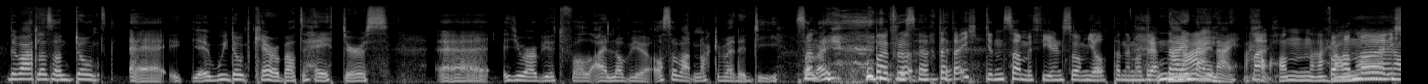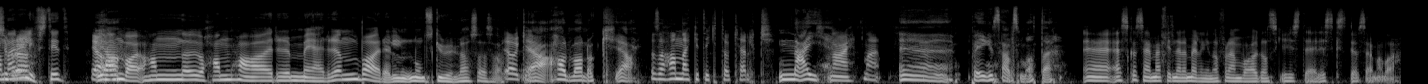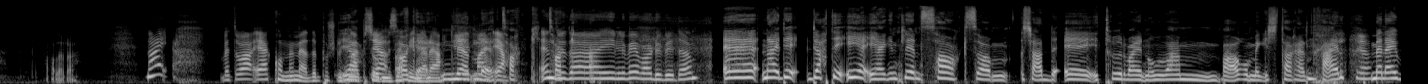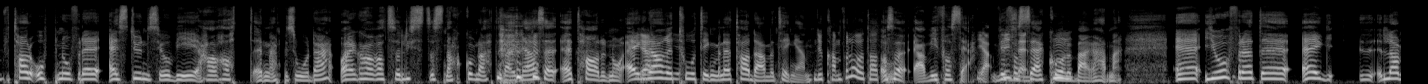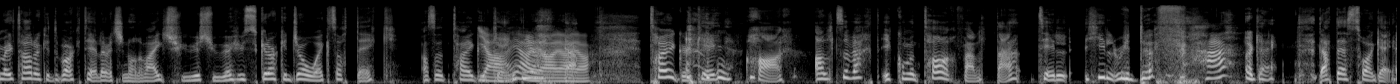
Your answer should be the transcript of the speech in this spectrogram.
Det var et eller annet sånn don't, uh, We don't care about the haters. Uh, you are beautiful, I love you. Og så var det noe med det de. Som Men- Bare for å, dette er ikke den samme fyren som hjalp henne med å drepe Nei, nei, nei. Nei. Han, han, han, han var er- han er i livstid. Ja. Han, var, han, han har mer enn bare noen skrueløs, altså. Ja, okay. Ja, han var nok Ja. Altså, han er ikke TikTok-helt. Nei. Nei. Uh, på ingen selvs måte. Uh, jeg skal se om jeg finner den meldingen nå, for den var ganske hysterisk. Skal vi se meg da. Fader, da. Nei, vet du hva. Jeg kommer med det på slutten av episoden hvis jeg okay. finner det. Nydelig. Ja. Takk. Enn du da, Hilvi? Hva har du brydd deg om? Eh, nei, det, dette er egentlig en sak som skjedde eh, Jeg tror det var i november, om jeg ikke tar helt feil. Ja. Men jeg tar det opp nå, for det er en stund siden vi har hatt en episode. Og jeg har hatt så lyst til å snakke om dette lenge, så jeg, tar det nå. Jeg Ja. har to ting, men jeg tar denne tingen. Du kan få lov å ta to. Også, ja, vi får se. Vi vi får se hvor Mm. det bærer henne. Eh, jo, for at eh, jeg La meg ta dere tilbake til jeg vet ikke når det var, jeg 2020. Husker dere Joe Exotic? Altså Tiger Ja, King. ja, ja. ja, ja. Tiger King har altså vært i kommentarfeltet til Hilary Duff. Hæ? OK, dette er så gøy.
